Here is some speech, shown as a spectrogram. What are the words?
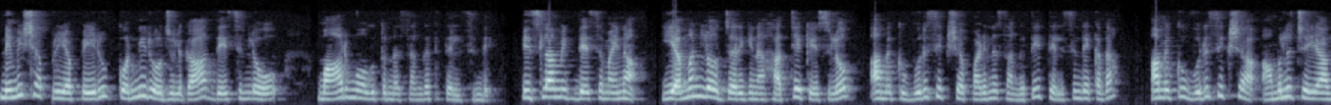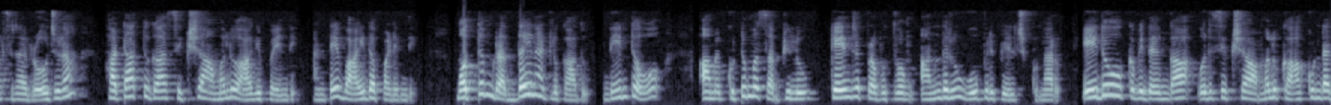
నిమిష ప్రియ పేరు కొన్ని రోజులుగా దేశంలో మారుమోగుతున్న సంగతి తెలిసిందే. ఇస్లామిక్ దేశమైన యమన్లో జరిగిన హత్య కేసులో ఆమెకు ఉరిశిక్ష పడిన సంగతి తెలిసిందే కదా? ఆమెకు ఉరిశిక్ష అమలు చేయాల్సిన రోజున హఠాత్తుగా శిక్ష అమలు ఆగిపోయింది. అంటే వాయిదా పడింది. మొత్తం రద్దయినట్లు కాదు. దీంతో ఆమె కుటుంబ సభ్యులు కేంద్ర ప్రభుత్వం అందరూ ఊపిరి పీల్చుకున్నారు. ఏదో ఒక విధంగా ఉరిశిక్ష అమలు కాకుండా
